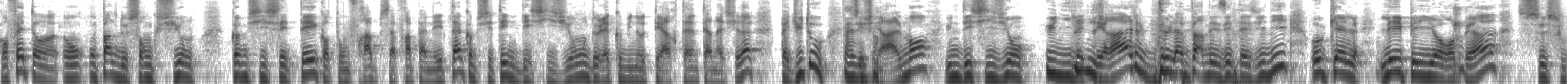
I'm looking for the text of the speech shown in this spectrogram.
qu'en fait, on, parle de sanctions comme si c'était, quand on frappe, ça frappe un État, comme si c'était une décision de la communauté internationale. Pas du tout. C'est généralement une décision unilatérale de la part des États-Unis auquel les pays européens se soumettent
